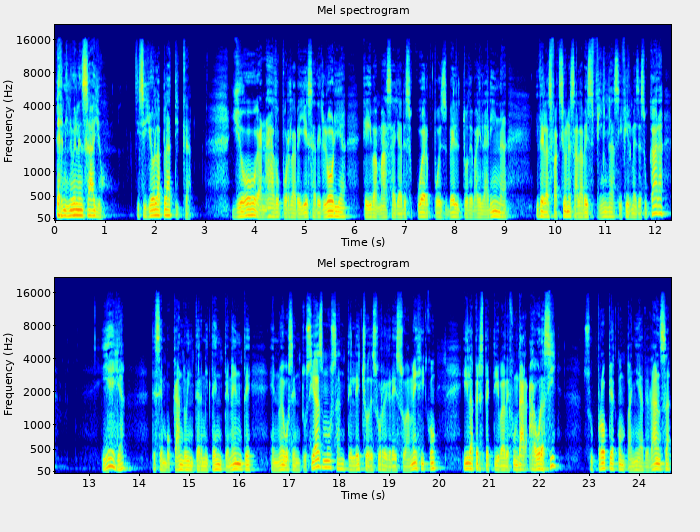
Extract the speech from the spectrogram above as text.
Terminó el ensayo y siguió la plática. Yo, ganado por la belleza de Gloria, que iba más allá de su cuerpo esbelto de bailarina y de las facciones a la vez finas y firmes de su cara, y ella, desembocando intermitentemente en nuevos entusiasmos ante el hecho de su regreso a México y la perspectiva de fundar, ahora sí, su propia compañía de danza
